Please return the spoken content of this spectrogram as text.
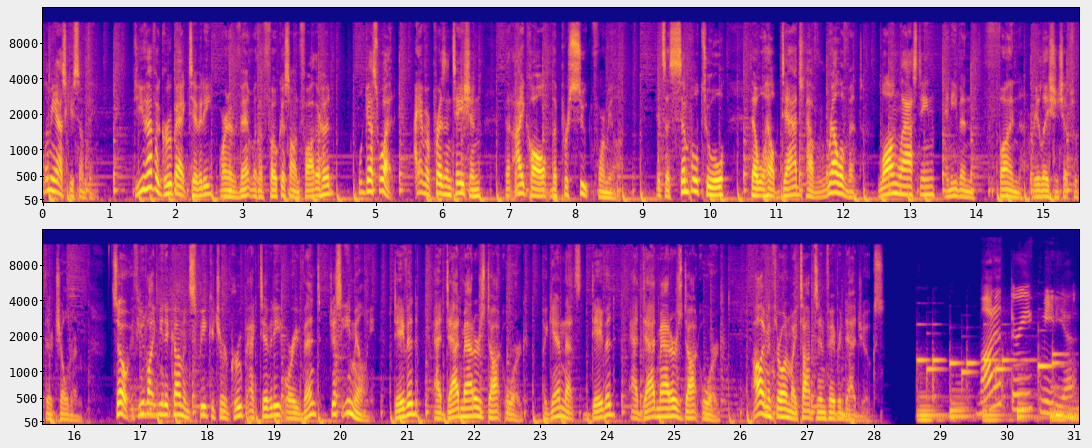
Let me ask you something. Do you have a group activity or an event with a focus on fatherhood? Well, guess what? I have a presentation that I call the Pursuit Formula. It's a simple tool that will help dads have relevant, long lasting, and even fun relationships with their children. So, if you'd like me to come and speak at your group activity or event, just email me, david at dadmatters.org. Again, that's david at dadmatters.org. I'll even throw in my top 10 favorite dad jokes. Mana 3 Media.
